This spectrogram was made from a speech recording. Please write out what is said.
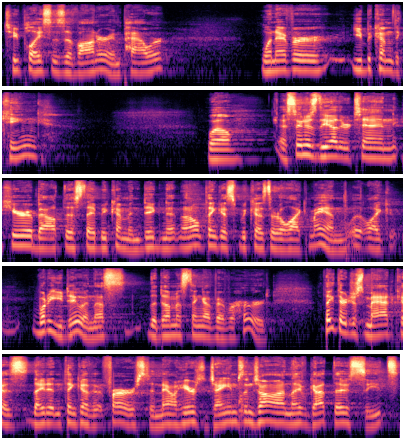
two places of honor and power, whenever you become the king? Well, as soon as the other 10 hear about this, they become indignant. And I don't think it's because they're like, man, like, what are you doing? That's the dumbest thing I've ever heard. I think they're just mad because they didn't think of it first. And now here's James and John, they've got those seats.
